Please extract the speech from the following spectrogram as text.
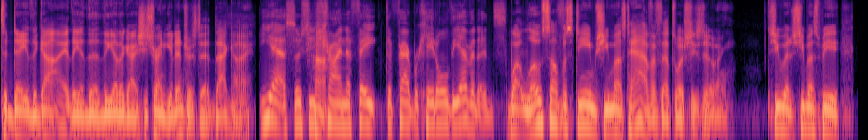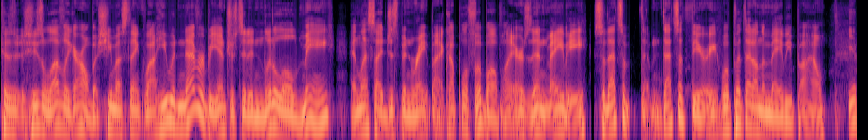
to date the guy, the, the the other guy she's trying to get interested, that guy. Yeah, so she's Huh. trying to fake to fabricate all the evidence. What low self esteem she must have if that's what she's doing. She would, she must be because she's a lovely girl, but she must think, well, he would never be interested in little old me unless I'd just been raped by a couple of football players. Then maybe. So that's a that's a theory. We'll put that on the maybe pile. Yeah,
